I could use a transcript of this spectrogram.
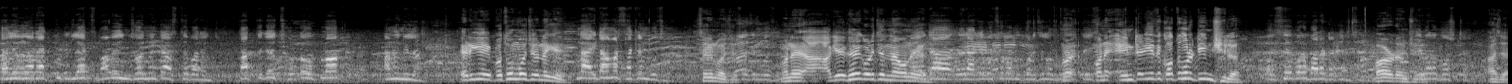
তাহলে ওনারা একটু রিল্যাক্সভাবে এনজয়মেন্টে আসতে পারেন। তার থেকে ছোট উপলব্ধ আমি নিলাম। এটা কি প্রথম বছর নাকি? না এটা আমার সেকেন্ড বছর। সেকেন্ড বছর মানে আগে এখানে করেছেন না অনেক মানে- মানে ইন্টারভিউতে কতগুলো টিম ছিল? বারোটা টিম ছিল। টিম ছিল। দশটা। আচ্ছা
